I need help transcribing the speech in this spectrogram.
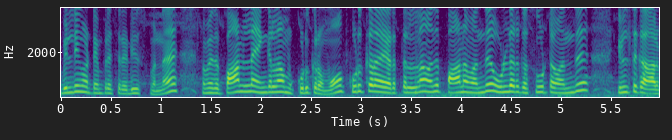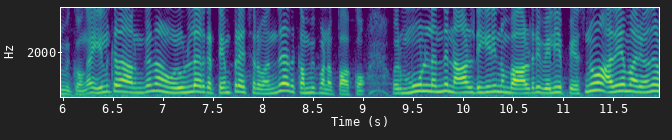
பில்டிங்கோட டெம்பரேச்சர் ரெடியூஸ் பண்ண நம்ம இந்த பானெலாம் எங்கெல்லாம் நம்ம கொடுக்குறோமோ கொடுக்குற இடத்துலலாம் வந்து பானை வந்து உள்ளே இருக்க சூட்டை வந்து இழுத்துக்க ஆரம்பிக்கோங்க இழுக்கிற ஆரம்பிக்க நம்ம உள்ளே இருக்க டெம்பரேச்சர் வந்து அது கம்மி பண்ண பார்க்கும். ஒரு மூணுலேருந்து நாலு டிகிரி நம்ம ஆல்ரெடி வெளியே பேசணும். அதே மாதிரி வந்து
